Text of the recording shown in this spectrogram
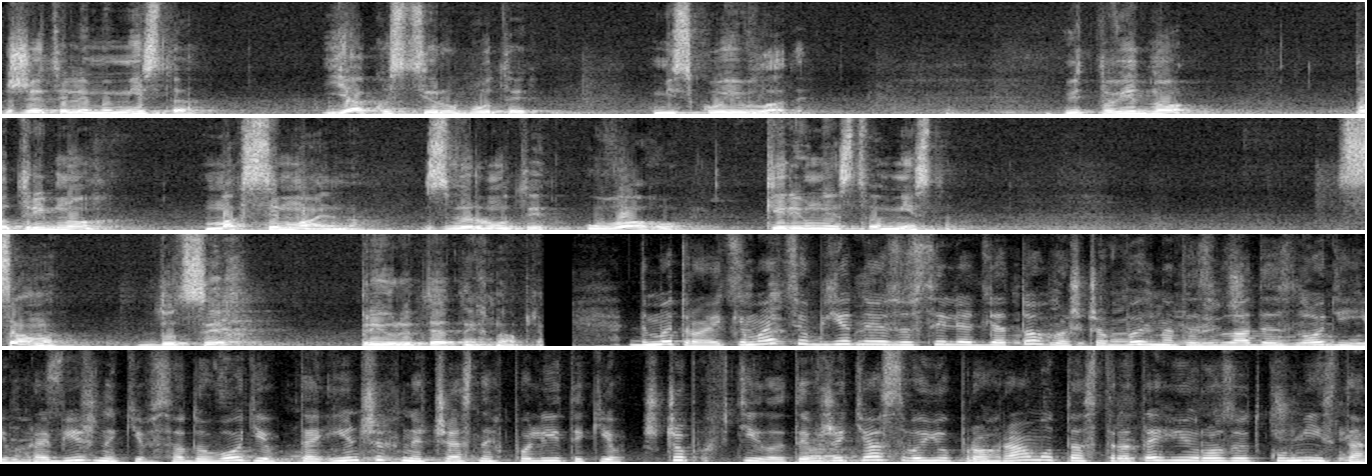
жителями міста якості роботи міської влади. Відповідно, потрібно максимально звернути увагу керівництва міста саме до цих пріоритетних напрямків. Дмитро Якимець об'єднує зусилля для того, щоб вигнати з влади злодіїв, грабіжників, садоводів та інших нечесних політиків, щоб втілити в життя свою програму та стратегію розвитку міста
